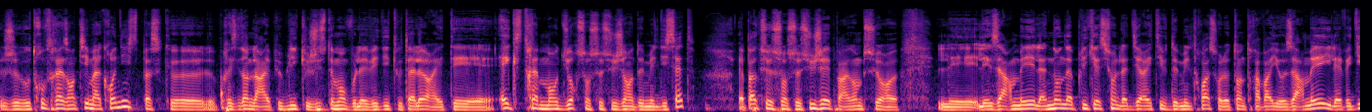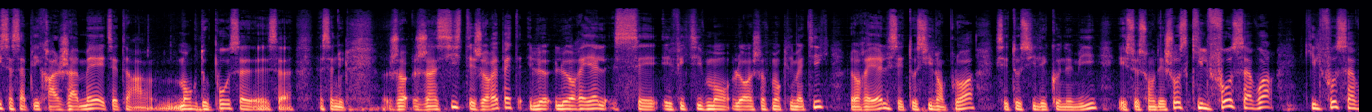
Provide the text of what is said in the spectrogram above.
Je vous trouve très anti-macroniste parce que le président de la République, justement, vous l'avez dit tout à l'heure, a été extrêmement dur sur ce sujet en 2017. Il n'y a pas que sur ce sujet, par exemple sur les, les armées, la non-application de la directive 2003 sur le temps de travail aux armées, il avait dit ça s'appliquera jamais, etc. Manque de peau, ça, ça, ça s'annule. J'insiste et je répète, le, le réel, c'est effectivement le réchauffement climatique. Le réel, c'est aussi l'emploi, c'est aussi l'économie, et ce sont des choses qu'il faut savoir, qu'il faut savoir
